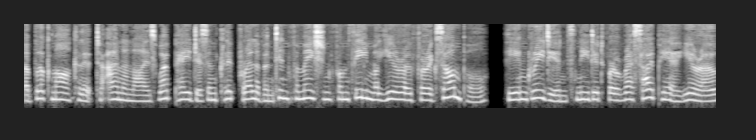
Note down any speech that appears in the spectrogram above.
a bookmarklet to analyze web pages and clip relevant information from Thema Euro for example, the ingredients needed for a recipe Euro,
